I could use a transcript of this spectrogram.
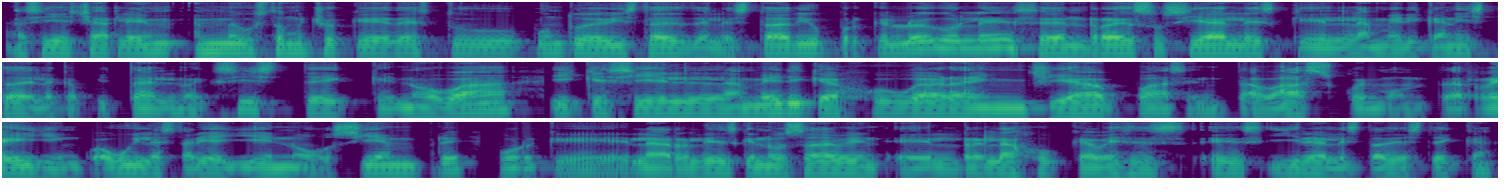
Así es, Charlie. A mí, me gusta mucho que des tu punto de vista desde el estadio, porque luego lees en redes sociales que el americanista de la capital no existe, que no va, y que si el América jugara en Chiapas, en Tabasco, en Monterrey en Coahuila estaría lleno siempre, porque la realidad es que no saben el relajo que a veces es ir al Estadio Azteca.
